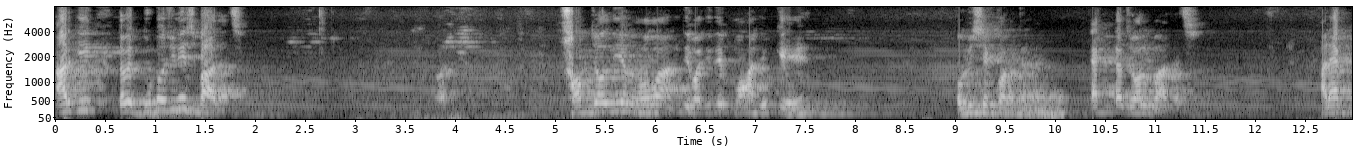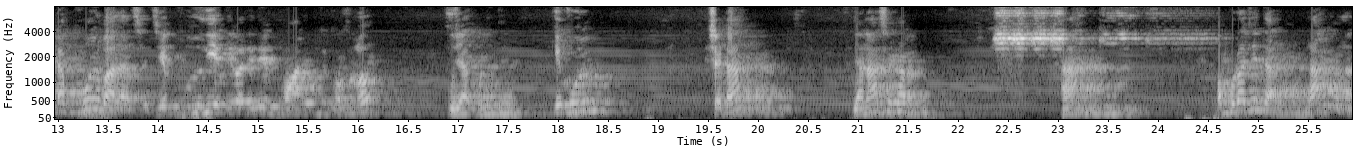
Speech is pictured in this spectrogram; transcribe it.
আর কি? তবে দুটো জিনিস বাদ আছে। সব জল দিয়ে ভগবান দেবাদিদেব মহাদেবকে অভিষেক করাতে হয় একটা জল বাদ আছে। আর একটা ফুল বাদ আছে, যে ফুল দিয়ে দেবাদিদেব মহাদেবকে কখনো পূজা করতে হয়। কি ফুল? সেটা জানা আছে কারও? হ্যাঁ? অপরাজিতা? না না না,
